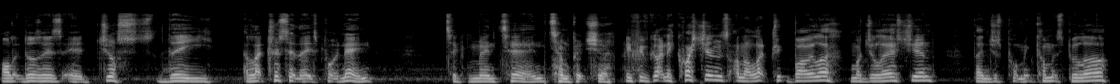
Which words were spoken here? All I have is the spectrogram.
All it does is it adjusts the electricity that it's putting in to maintain temperature. If you've got any questions on electric boiler modulation, then just put them in comments below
